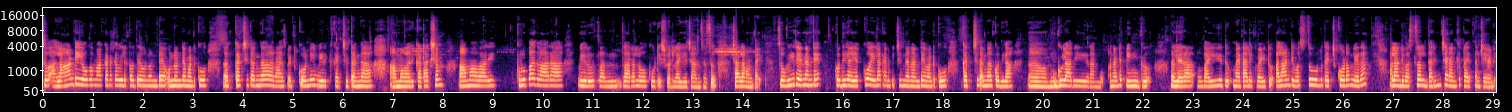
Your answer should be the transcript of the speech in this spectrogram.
సో అలాంటి యోగం కనుక వీళ్ళకైతే ఉండుంటే ఉండుంటే మటుకు ఖచ్చితంగా రాసి పెట్టుకోండి. వీరికి ఖచ్చితంగా అమ్మవారి కటాక్షం అమ్మవారి కృప ద్వారా వీరు త్వరలో కోటీశ్వరులు అయ్యే ఛాన్సెస్ చాలా ఉంటాయి. సో వీరు ఏంటంటే కొద్దిగా ఎక్కువ ఇలా కనిపించింది అని అంటే మటుకు ఖచ్చితంగా కొద్దిగా గులాబీ రంగు అని అంటే పింక్ లేదా వైట్ మెటాలిక్ వైట్ అలాంటి వస్తువులు తెచ్చుకోవడం లేదా అలాంటి వస్త్రాలు ధరించడానికి ప్రయత్నం చేయండి.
